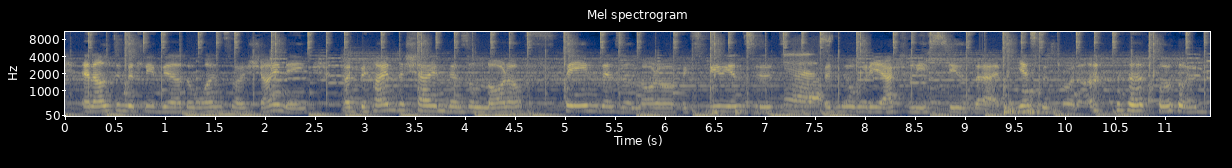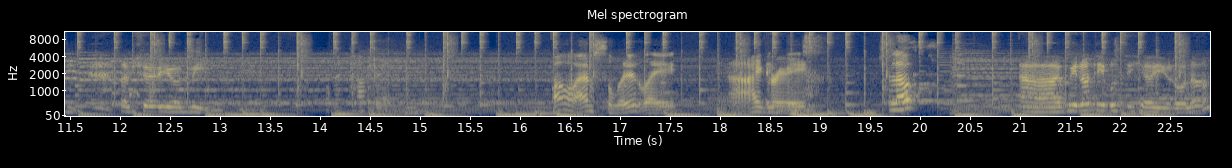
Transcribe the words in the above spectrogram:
and ultimately they are the ones who are shining but behind the shine there's a lot of pain there's a lot of experiences yes. but nobody actually sees that yes miss Rona i'm sure you agree oh absolutely yeah i agree hello uh, we're not able to hear you rona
